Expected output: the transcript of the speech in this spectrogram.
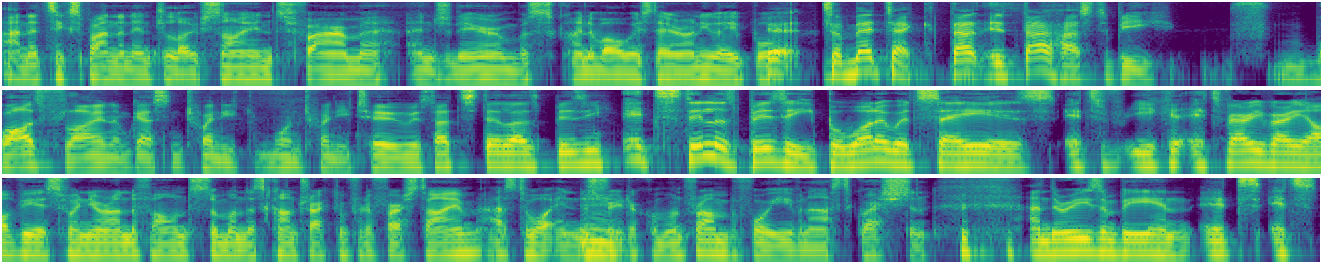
And it's expanding into life science, pharma, engineering was kind of always there anyway. But Yeah. So medtech that is, that has to be was flying. I'm guessing 21, 22. Is that still as busy? It's still as busy, but what I would say is it's you can, it's very very obvious when you're on the phone to someone that's contracting for the first time as to what Mm. industry they're coming from before you even ask the question. and the reason being, it's it's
